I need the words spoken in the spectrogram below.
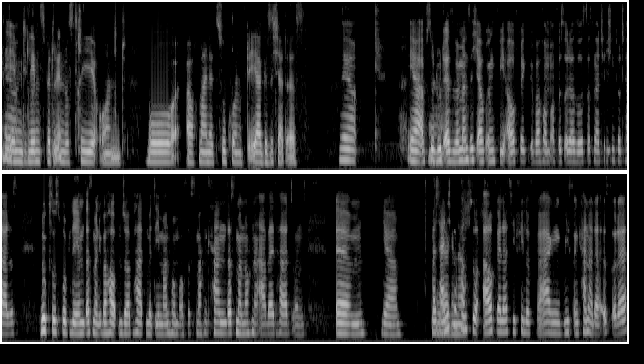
ja. eben die Lebensmittelindustrie und wo auch meine Zukunft eher gesichert ist. Ja. Ja, absolut. Ja. Also wenn man sich auch irgendwie aufregt über Homeoffice oder so, ist das natürlich ein totales Luxusproblem, dass man überhaupt einen Job hat, mit dem man Homeoffice machen kann, dass man noch eine Arbeit hat und ähm, ja, Wahrscheinlich ja, genau. bekommst du auch relativ viele Fragen, wie es in Kanada ist, oder?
